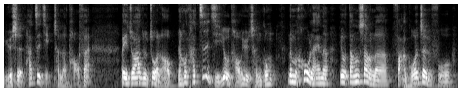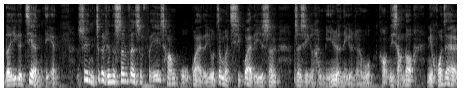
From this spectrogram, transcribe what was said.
于是他自己成了逃犯，被抓住坐牢，然后他自己又逃狱成功。那么后来呢，又当上了法国政府的一个间谍。所以你这个人的身份是非常古怪的，有这么奇怪的一生，这是一个很迷人的一个人物。好，你想到你活在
